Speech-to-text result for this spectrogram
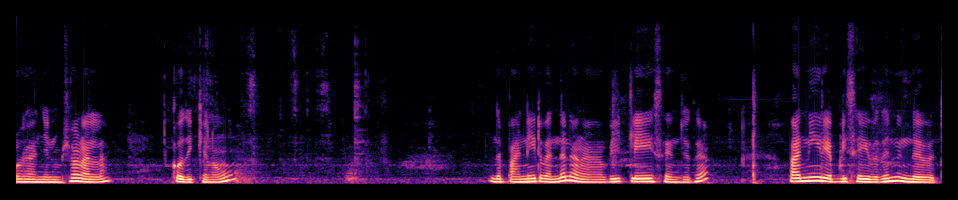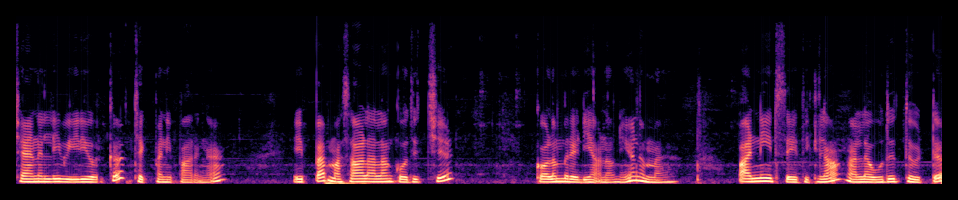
ஒரு அஞ்சு நிமிஷம் நல்லா கொதிக்கணும். இந்த பன்னீர் வந்து நாங்கள் வீட்டிலையே செஞ்சது. பன்னீர் எப்படி செய்வதுன்னு இந்த சேனல்லேயே வீடியோ இருக்குது செக் பண்ணி பாருங்கள் இப்போ மசாலாலாம் கொதித்து குழம்பு ரெடி ஆனோடனையும் நம்ம பன்னீர் சேர்த்திக்கலாம். நல்லா உதிர்த்து விட்டு.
